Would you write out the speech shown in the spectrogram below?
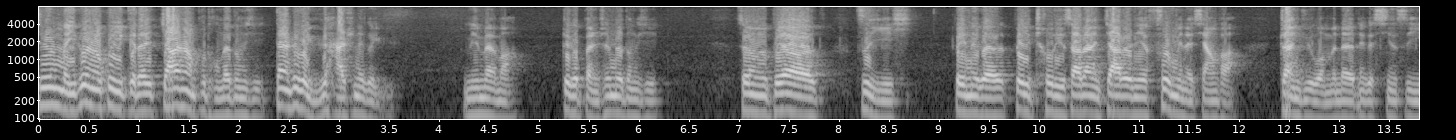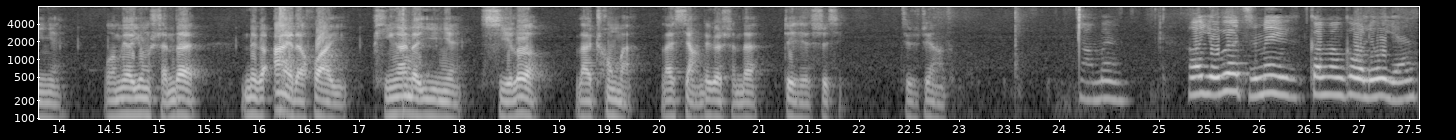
就是每个人会给它加上不同的东西，但是这个鱼还是那个鱼，明白吗？这个本身的东西，所以我们不要自己被那个被抽离撒旦加的那些负面的想法占据我们的那个心思意念。我们要用神的那个爱的话语、平安的意念、喜乐来充满，来想这个神的这些事情，就是这样子。阿门。啊，有个姊妹刚刚给我留言，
